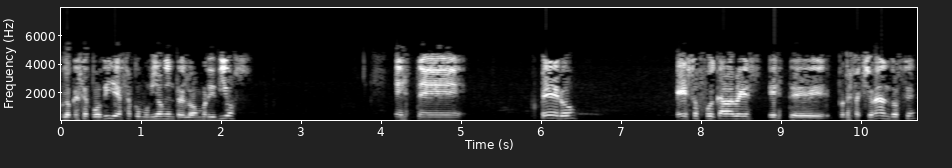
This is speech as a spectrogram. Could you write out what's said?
lo que se podía, esa comunión entre el hombre y Dios. Este, pero eso fue cada vez este, perfeccionándose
